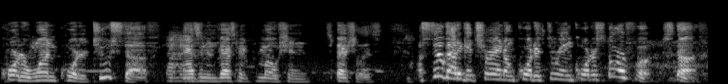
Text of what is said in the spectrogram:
quarter one, quarter two stuff Mhm. as an investment promotion specialist, I still got to get trained on quarter three and quarter store stuff.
